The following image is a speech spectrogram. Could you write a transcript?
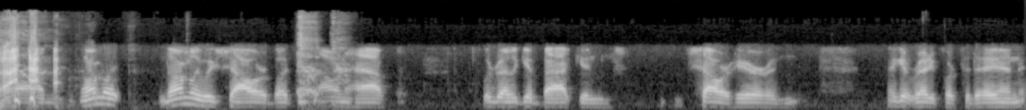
um, normally, normally we shower, but an hour and a half. We'd rather get back and shower here and, and get ready for today, and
